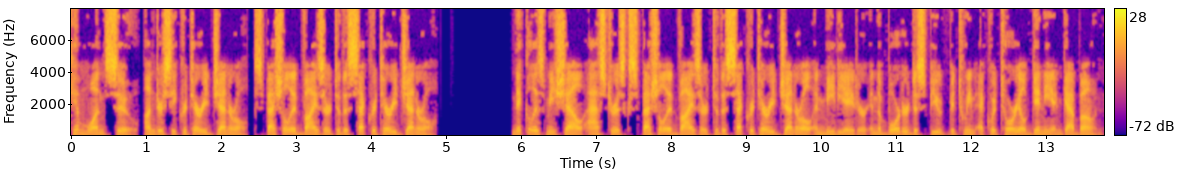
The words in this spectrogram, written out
Kim Won-soo, Undersecretary General, Special Advisor to the Secretary General. Nicolas Michel asterisk Special Advisor to the Secretary-General and mediator in the border dispute between Equatorial Guinea and Gabon.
